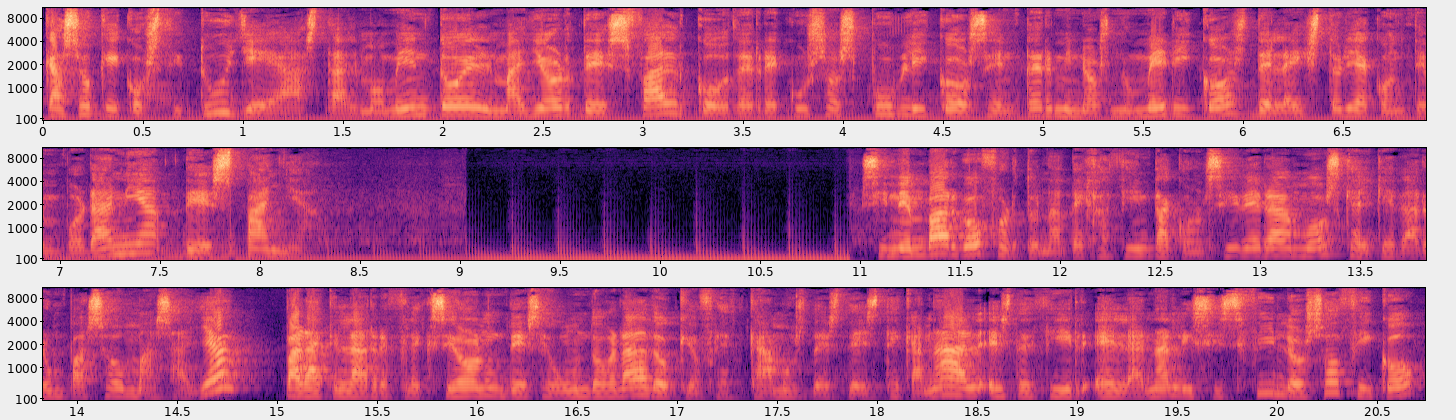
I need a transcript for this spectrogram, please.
Caso que constituye hasta el momento el mayor desfalco de recursos públicos en términos numéricos de la historia contemporánea de España. Sin embargo, Fortunate Jacinta consideramos que hay que dar un paso más allá, para que la reflexión de segundo grado que ofrezcamos desde este canal, es decir, el análisis filosófico,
